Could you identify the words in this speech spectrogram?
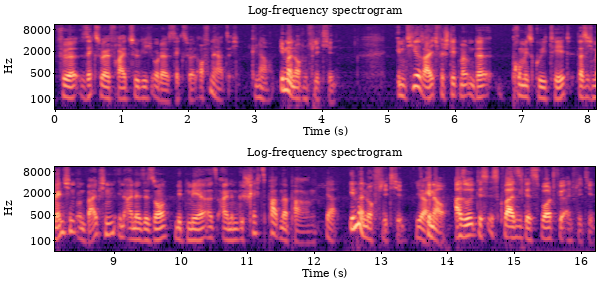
für sexuell freizügig oder sexuell offenherzig. Genau, immer noch ein Flittchen. Im Tierreich versteht man unter Promiskuität, dass sich Männchen und Weibchen in einer Saison mit mehr als einem Geschlechtspartner paaren. Ja, immer noch Flittchen. Ja. Genau. Also das ist quasi das Wort für ein Flittchen.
